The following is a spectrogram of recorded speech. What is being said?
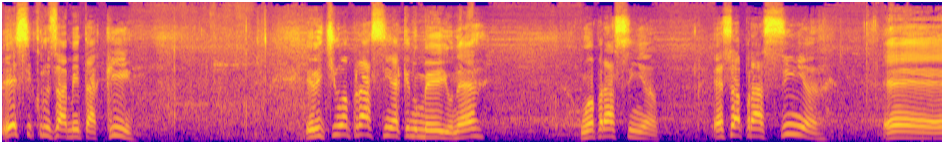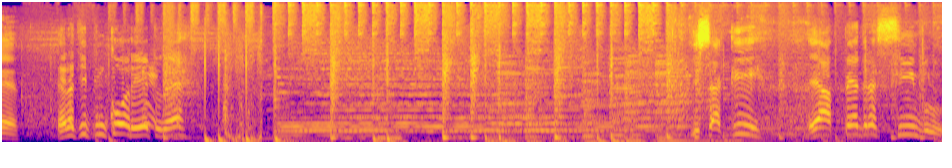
esse cruzamento aqui, ele tinha uma pracinha aqui no meio, né? Uma pracinha. Essa pracinha é, era tipo um coreto, né? Isso aqui é a pedra símbolo,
